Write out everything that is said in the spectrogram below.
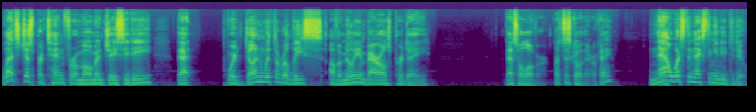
Let's just pretend for a moment, JCD, that we're done with the release of a million barrels per day. That's all over. Let's just go there, okay? Now, what's the next thing you need to do?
